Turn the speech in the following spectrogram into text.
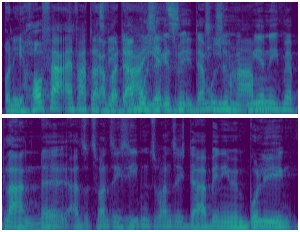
Und ich hoffe einfach, dass Aber wir da, da, muss ich jetzt ein da muss Team ich mit haben. mir nicht mehr planen. Ne? Also 2027, da bin ich mit dem Bulli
